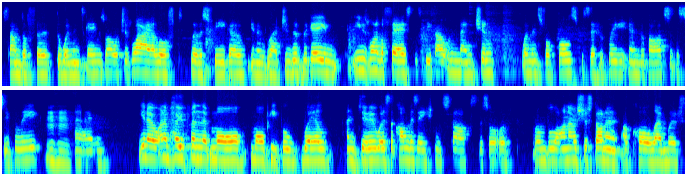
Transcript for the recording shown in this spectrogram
stand up for the women's game as well, which is why I loved Luis Figo, you know, legend of the game. He was one of the first to speak out and mention women's football specifically in regards to the Super League. Mm-hmm. Um, you know, and I'm hoping that more more people will and do as the conversation starts to sort of rumble on. I was just on a, a call then with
